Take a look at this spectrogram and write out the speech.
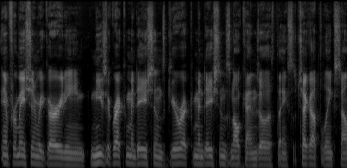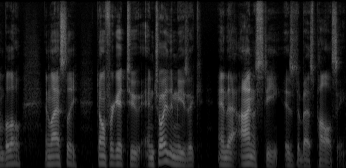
information regarding music recommendations, gear recommendations, and all kinds of other things. So check out the links down below. And lastly, don't forget to enjoy the music and that honesty is the best policy.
